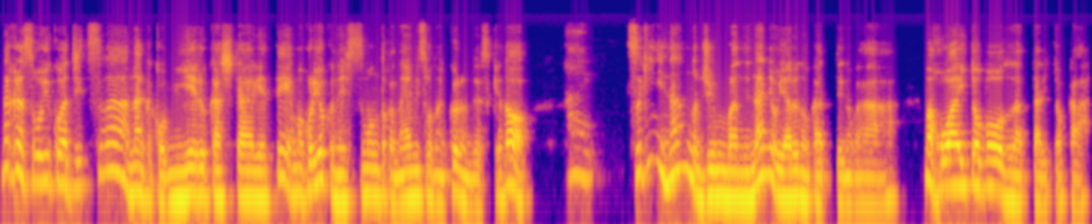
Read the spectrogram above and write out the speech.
だからそういう子は実はなんかこう見える化してあげて、まあこれよくね質問とか悩み相談来るんですけど、はい。次に何の順番で何をやるのかっていうのが、まあホワイトボードだったりとか、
